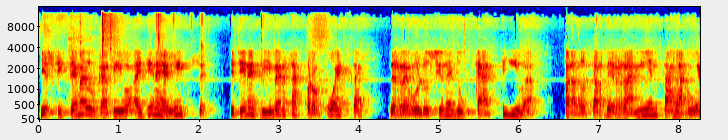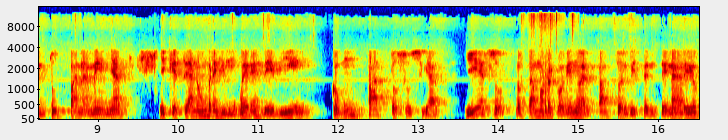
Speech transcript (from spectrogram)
Y el sistema educativo, ahí tienes el IPSE, y tienes diversas propuestas de revolución educativa para dotar de herramientas a la juventud panameña y que sean hombres y mujeres de bien, como un pacto social. Y eso lo estamos recogiendo en el pacto del Bicentenario,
